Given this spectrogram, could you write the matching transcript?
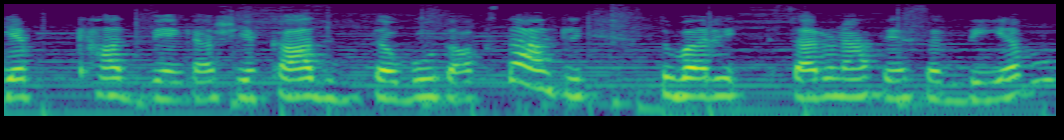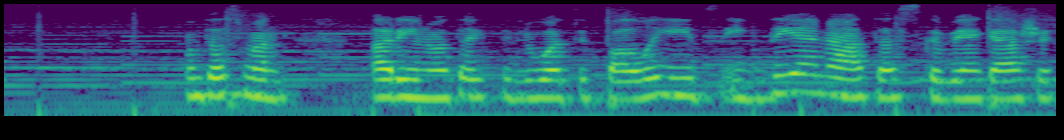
jebkad vienkārši, jebkādi tev būtu apstākļi, tu vari sarunāties ar Dievu. Un tas man arī noteikti ļoti palīdz ikdienā, tas, ka vienkārši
